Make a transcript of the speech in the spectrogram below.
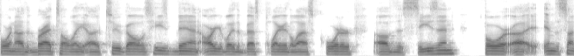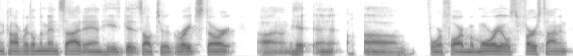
nothing. Brad Tolley uh, two goals. He's been arguably the best player the last quarter of the season for uh, in the Sun Conference on the men's side, and he gets off to a great start uh, and hit and um, for Florida Memorial's first time in,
